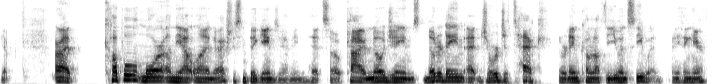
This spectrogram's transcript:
Yep. All right. Couple more on the outline. There are actually some big games we haven't even hit. So Ky, Noah James, Notre Dame at Georgia Tech. Notre Dame coming off the UNC win. Anything here?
